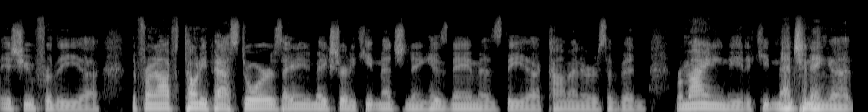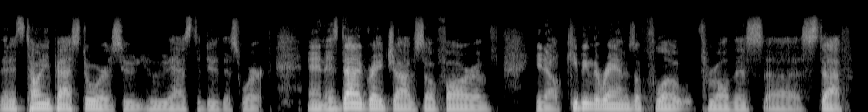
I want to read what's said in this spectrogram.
issue for the uh, the front office. Tony Pastoors i need to make sure to keep mentioning his name as the uh, commenters have been reminding me to keep mentioning uh, that it's Tony Pastoors who who has to do this work and has done a great job so far of you know, keeping the Rams afloat through all this uh, stuff.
